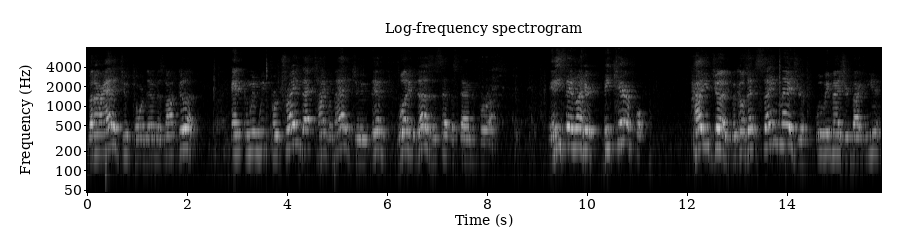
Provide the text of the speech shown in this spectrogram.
but our attitude toward them is not good. And when we portray that type of attitude, then what it does is set the standard for us. And he's saying right here, be careful how you judge because that same measure will be measured back to you.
